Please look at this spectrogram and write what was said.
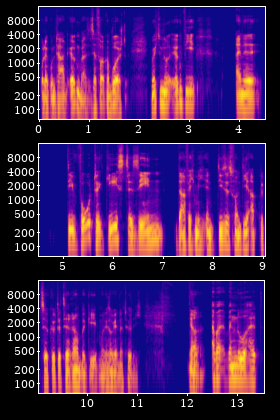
oder guten Tag, irgendwas, ist ja vollkommen wurscht. Ich möchte nur irgendwie eine devote Geste sehen, darf ich mich in dieses von dir abgezirkelte Terrain begeben? Und ich sage, natürlich. Ja, Aber wenn du halt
